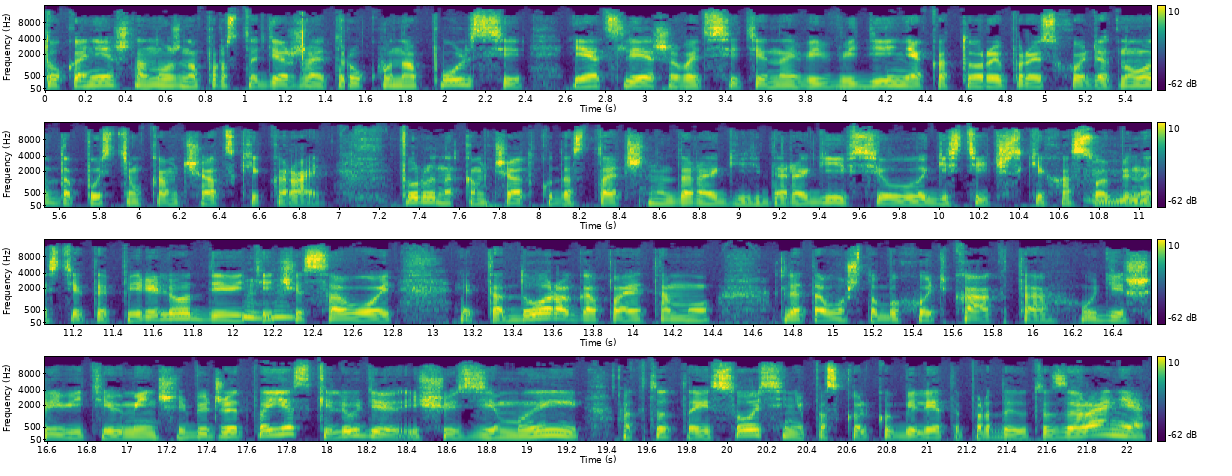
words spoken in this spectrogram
то, конечно, нужно просто держать руку на пульсе и отслеживать все те нововведения, которые происходят. Ну вот, допустим, Камчатский край. Туры на Камчатку достаточно дорогие. Дорогие в силу логистических особенностей. Mm-hmm. Это перелет 9-часовой, mm-hmm. это дорого, поэтому для того, чтобы хоть как-то удешевить и уменьшить бюджет поездки, люди еще с зимы, а кто-то и с осени, поскольку билеты продаются заранее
